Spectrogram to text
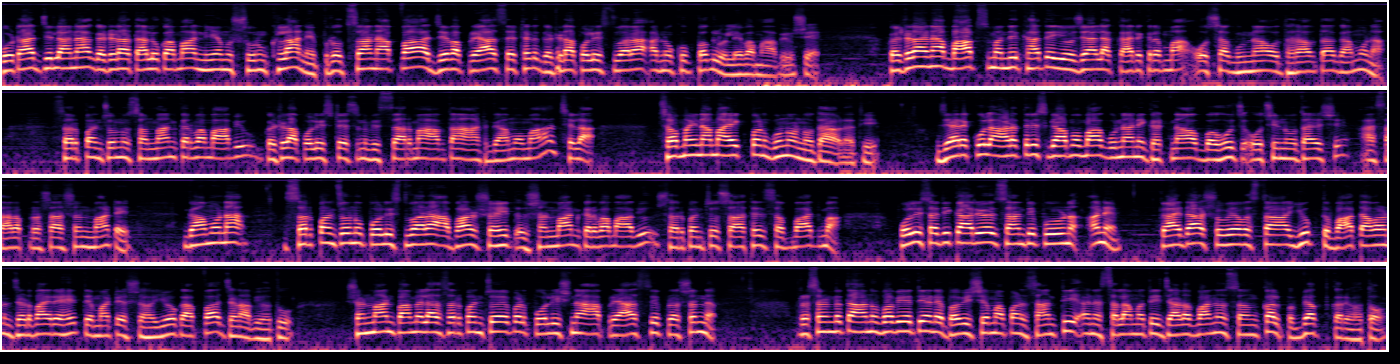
બોટાદ જિલ્લાના ગઢડા તાલુકામાં નિયમ શૃંખલાને પ્રોત્સાહન આપવા જેવા પ્રયાસ હેઠળ ગઢડા પોલીસ દ્વારા અનોખું પગલું લેવામાં આવ્યું છે. ગઢડાના બાપ્સ મંદિર ખાતે યોજાયેલા કાર્યક્રમમાં ઓછા ગુનાઓ ધરાવતા ગામોના સરપંચોનું સન્માન કરવામાં આવ્યું. ગઢડા પોલીસ સ્ટેશન વિસ્તારમાં આવતા આઠ ગામોમાં છેલ્લા છ મહિનામાં એક પણ ગુનો નોંધાયો નથી. જ્યારે કુલ આડત્રીસ ગામોમાં ગુનાની ઘટનાઓ બહુ જ ઓછી નોંધાય છે. આ સારા પ્રશાસન માટે ગામોના સરપંચોનું પોલીસ દ્વારા આભાર સહિત સન્માન કરવામાં આવ્યું. સરપંચો સાથે સંવાદમાં પોલીસ અધિકારીઓએ શાંતિપૂર્ણ અને કાયદા સુવ્યવસ્થાયુક્ત વાતાવરણ જળવાઈ રહે તે માટે સહયોગ આપવા જણાવ્યું હતું. સન્માન પામેલા સરપંચોએ પણ પોલીસના આ પ્રયાસથી પ્રસન્ન પ્રસન્નતા અનુભવી હતી અને ભવિષ્યમાં પણ શાંતિ અને સલામતી જાળવવાનો સંકલ્પ વ્યક્ત કર્યો હતો.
